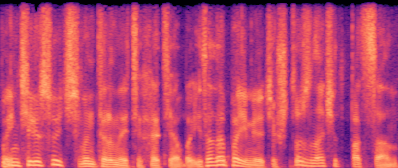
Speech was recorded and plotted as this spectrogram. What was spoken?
Поинтересуйтесь в интернете хотя бы, и тогда поймете, что значит «пацан».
